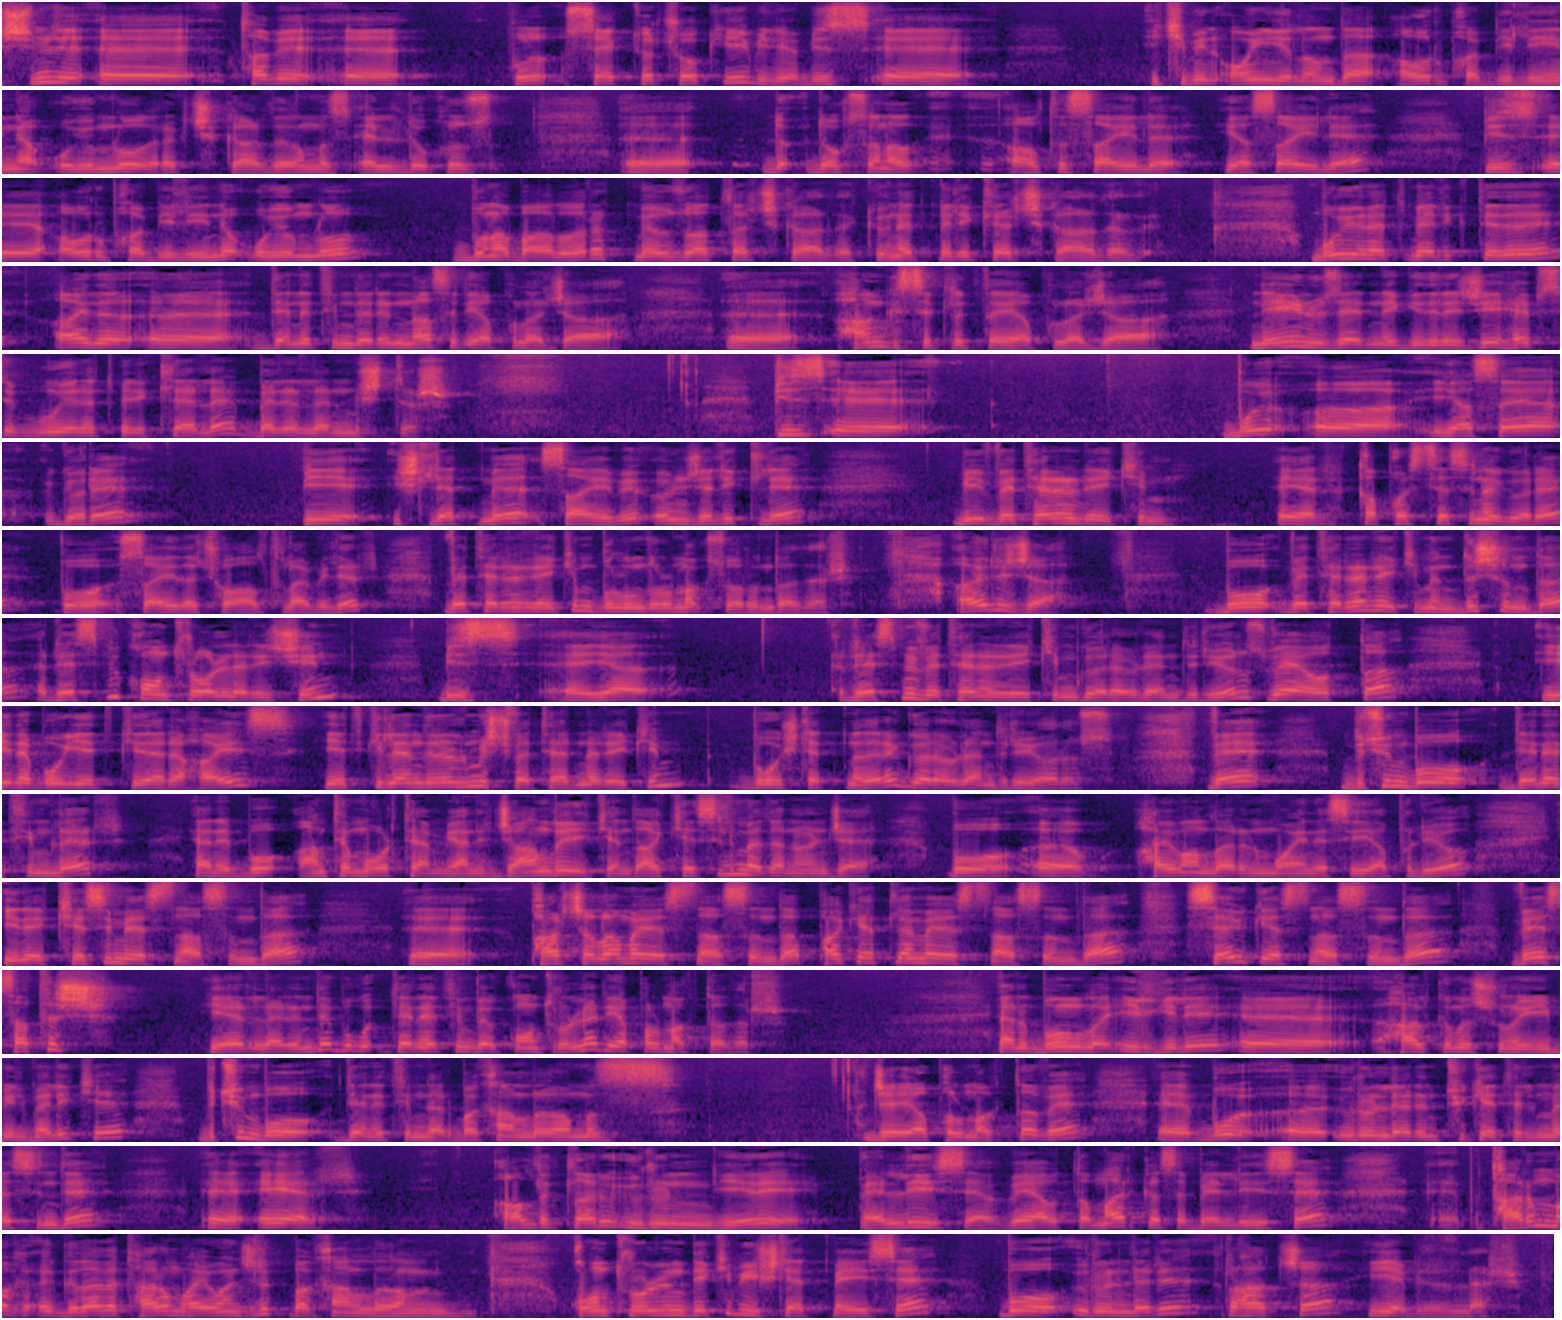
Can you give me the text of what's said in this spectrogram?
Şimdi e, tabii e, bu sektör çok iyi biliyor. Biz e, 2010 yılında Avrupa Birliği'ne uyumlu olarak çıkardığımız 59 e, 96 sayılı yasa ile biz e, Avrupa Birliği'ne uyumlu buna bağlı olarak mevzuatlar çıkardık, yönetmelikler çıkardık. Bu yönetmelikte de aynı e, denetimlerin nasıl yapılacağı, e, hangi sıklıkta yapılacağı, neyin üzerine gidileceği hepsi bu yönetmeliklerle belirlenmiştir. Biz e, bu e, yasaya göre bir işletme sahibi öncelikle bir veteriner hekim eğer kapasitesine göre bu sayıda çoğaltılabilir. Veteriner hekim bulundurulmak zorundadır. Ayrıca bu veteriner hekimin dışında resmi kontroller için biz e, ya resmi veteriner hekim görevlendiriyoruz veyahut da yine bu yetkilere haiz yetkilendirilmiş veteriner hekim bu işletmelere görevlendiriyoruz. Ve bütün bu denetimler yani bu antemortem yani canlı iken daha kesilmeden önce bu e, hayvanların muayenesi yapılıyor. Yine kesim esnasında e, parçalama esnasında, paketleme esnasında, sevk esnasında ve satış yerlerinde bu denetim ve kontroller yapılmaktadır. Yani bununla ilgili e, halkımız şunu iyi bilmeli ki bütün bu denetimler bakanlığımızca yapılmakta ve e, bu e, ürünlerin tüketilmesinde e, eğer aldıkları ürünün yeri belli ise veyahut da markası belli ise e, Tarım Gıda ve Tarım Hayvancılık Bakanlığı'nın kontrolündeki bir işletme ise bu ürünleri rahatça yiyebilirler.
